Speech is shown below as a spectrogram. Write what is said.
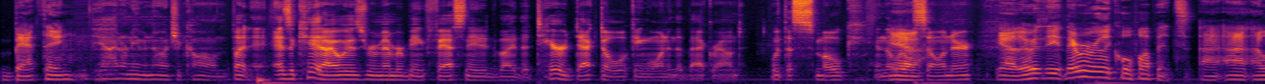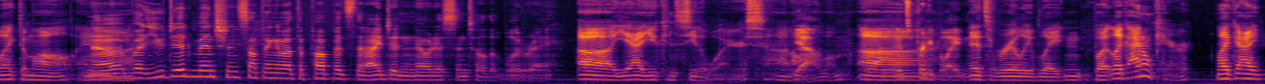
Bat thing. yeah, I don't even know what you call him. But as a kid, I always remember being fascinated by the pterodactyl-looking one in the background with the smoke and the Yeah. little cylinder. Yeah, they were they were really cool puppets. I I, I liked them all. And, no, uh, but you did mention something about the puppets that I didn't notice until the Blu-ray. Uh, yeah, you can see the wires on Yeah. all of them. Uh, it's pretty blatant. It's really blatant, but like I don't care. Like I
